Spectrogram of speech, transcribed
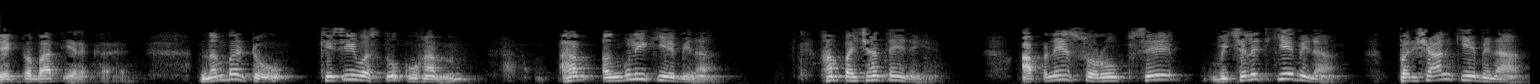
एक तो बात यह रखा है। नंबर टू किसी वस्तु को हम हम अंगुली किए बिना, हम पहचानते ही नहीं है। अपने स्वरूप से विचलित किए बिना, परेशान किए बिना,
